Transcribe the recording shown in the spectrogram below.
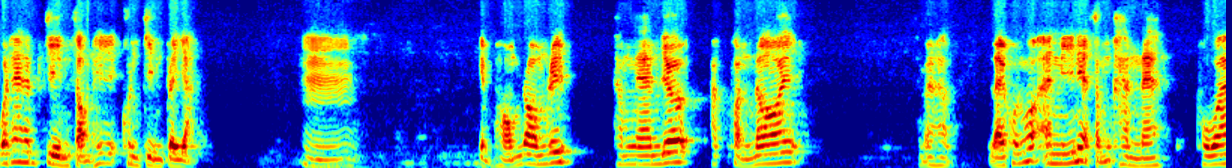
วัฒนธรรมจีนสอนให้คนจีนประหยัดเก็บหอมรอมริบทำงานเยอะพักผ่อนน้อยใช่ไหมครับ หลายคนว่าอันนี้เนี่ยสำคัญนะ เพราะว่า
